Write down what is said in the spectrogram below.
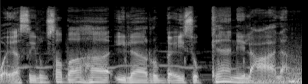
ويصل صداها إلى ربع سكان العالم.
